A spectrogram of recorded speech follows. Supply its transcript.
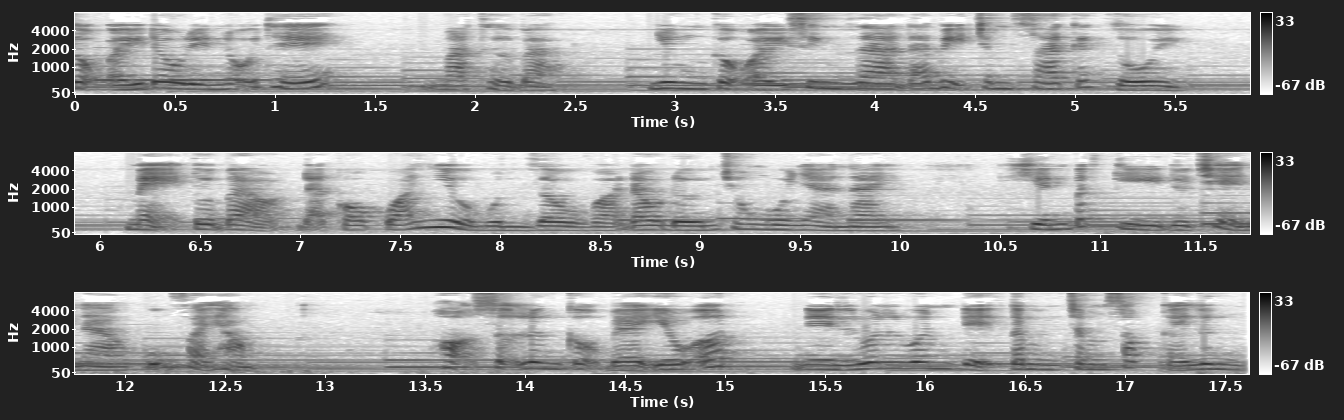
Cậu ấy đâu đến nỗi thế, mà thờ bảo, nhưng cậu ấy sinh ra đã bị chăm sai cách rồi. Mẹ tôi bảo đã có quá nhiều buồn giàu và đau đớn trong ngôi nhà này, khiến bất kỳ đứa trẻ nào cũng phải hỏng. Họ sợ lưng cậu bé yếu ớt nên luôn luôn để tâm chăm sóc cái lưng,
